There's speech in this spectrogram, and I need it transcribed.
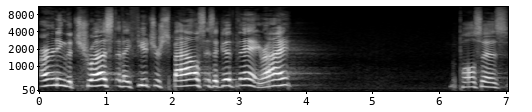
Earning the trust of a future spouse is a good thing, right? Paul says,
